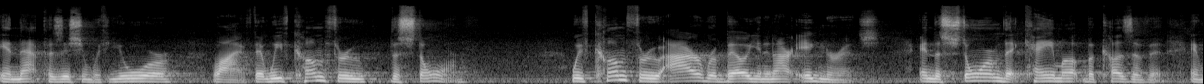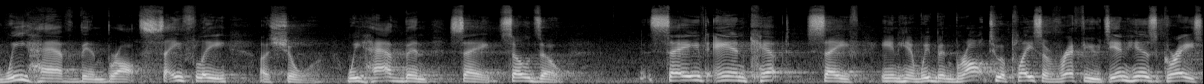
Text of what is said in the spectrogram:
in that position with your life, that we've come through the storm. We've come through our rebellion and our ignorance and the storm that came up because of it. And we have been brought safely ashore. We have been saved. Sozo, saved and kept safe in Him. We've been brought to a place of refuge in His grace.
